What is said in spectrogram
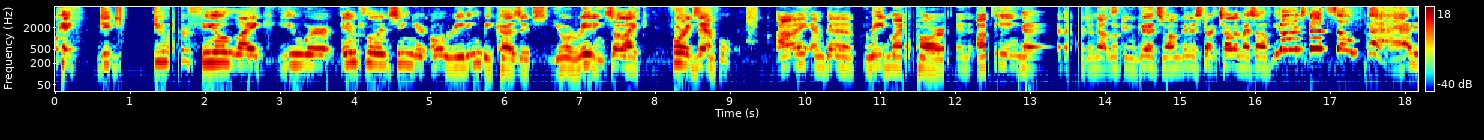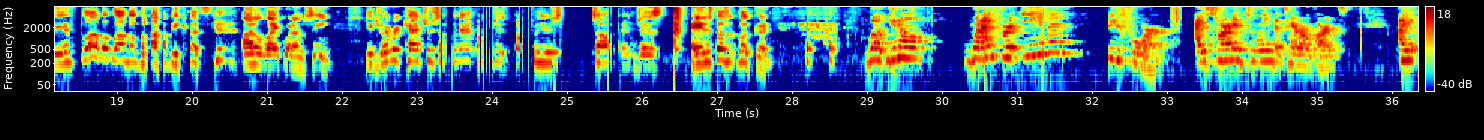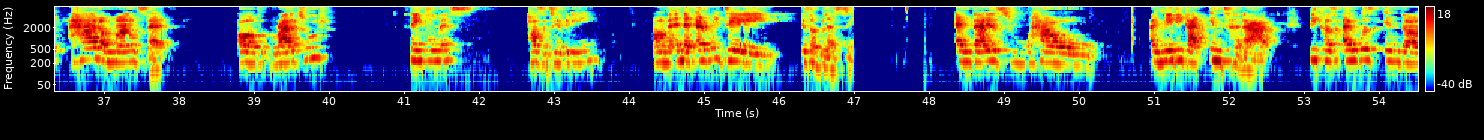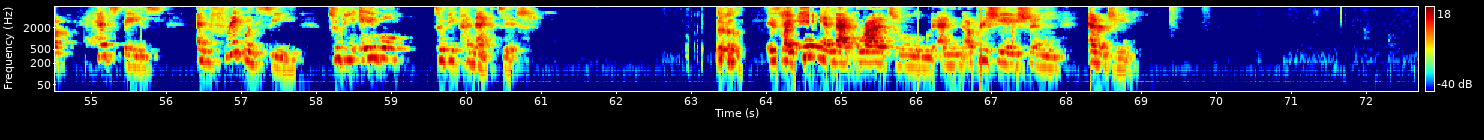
Okay. Did you ever feel like you were influencing your own reading because it's your reading? So, like, for example, I am gonna read my card, and I'm seeing that the cards are not looking good, so I'm gonna start telling myself, you know, it's not so bad if blah blah blah blah blah because I don't like what I'm seeing. Did you ever catch yourself in that, or just honest with yourself and just, hey, this doesn't look good? Well, you know, when I for even before I started doing the tarot cards, I had a mindset of gratitude, thankfulness, positivity, um, and that every day is a blessing. And that is how I maybe got into that because I was in the headspace and frequency to be able to be connected. is by being in that gratitude and appreciation energy.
